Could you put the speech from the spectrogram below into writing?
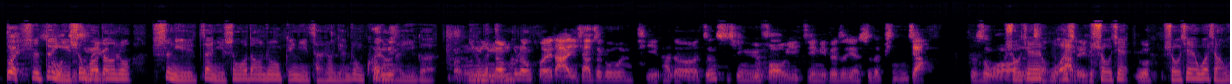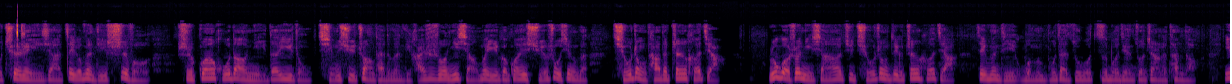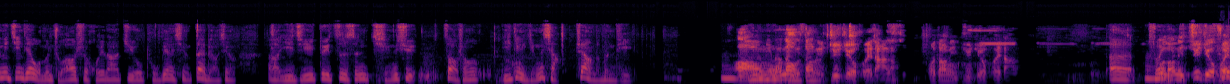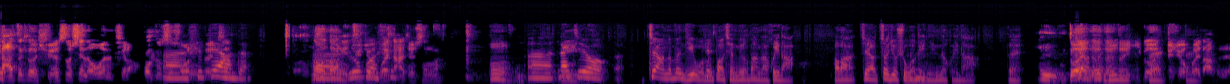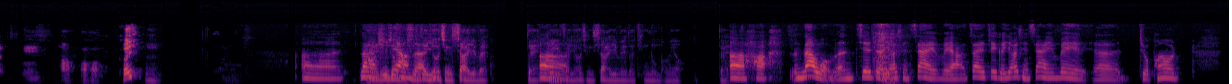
对，是对你生活当中，是你在你生活当中给你产生严重困扰的一个一个问题你能不能回答一下这个问题，它的真实性与否，以及你对这件事的评价？这是我首先我首先首先我想确认一下这个问题是否。是关乎到你的一种情绪状态的问题，还是说你想问一个关于学术性的求证它的真和假？如果说你想要去求证这个真和假这个问题，我们不在直播直播间做这样的探讨，因为今天我们主要是回答具有普遍性、代表性啊以及对自身情绪造成一定影响这样的问题。哦，那我当你拒绝回答了，我当你拒绝回答了。呃，所以我当你拒绝回答这个学术性的问题了，或者是说是这样的，那我当你拒绝回答就行了。嗯，嗯，那嗯就呃这样的问题我们抱歉没有办法回答，好吧？这样这就是我给嗯您的回答。对，嗯，这对对对对，一个对拒绝对回答的人。嗯，好好好，可以。嗯，呃那是这样的，一师再邀请下一位，对，可以呃再邀请下一位的听众朋友。嗯，好，那我们接着 邀请下一位啊，在这个邀请下一位呃就朋友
